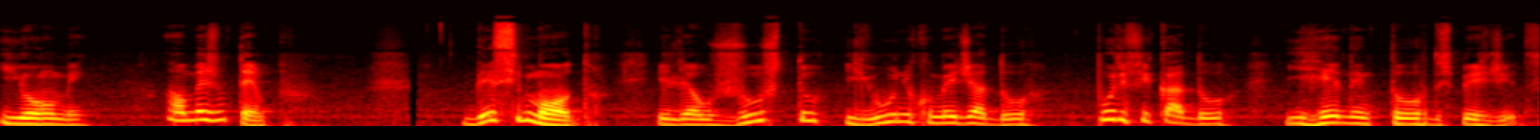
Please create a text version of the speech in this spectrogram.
e homem ao mesmo tempo. Desse modo, ele é o justo e único mediador, purificador e redentor dos perdidos,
